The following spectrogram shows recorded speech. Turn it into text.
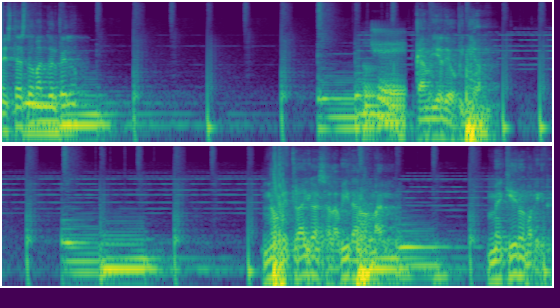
¿Me estás tomando el pelo? Okay. Cambio de opinión. No me traigas a la vida normal. Me quiero morir.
